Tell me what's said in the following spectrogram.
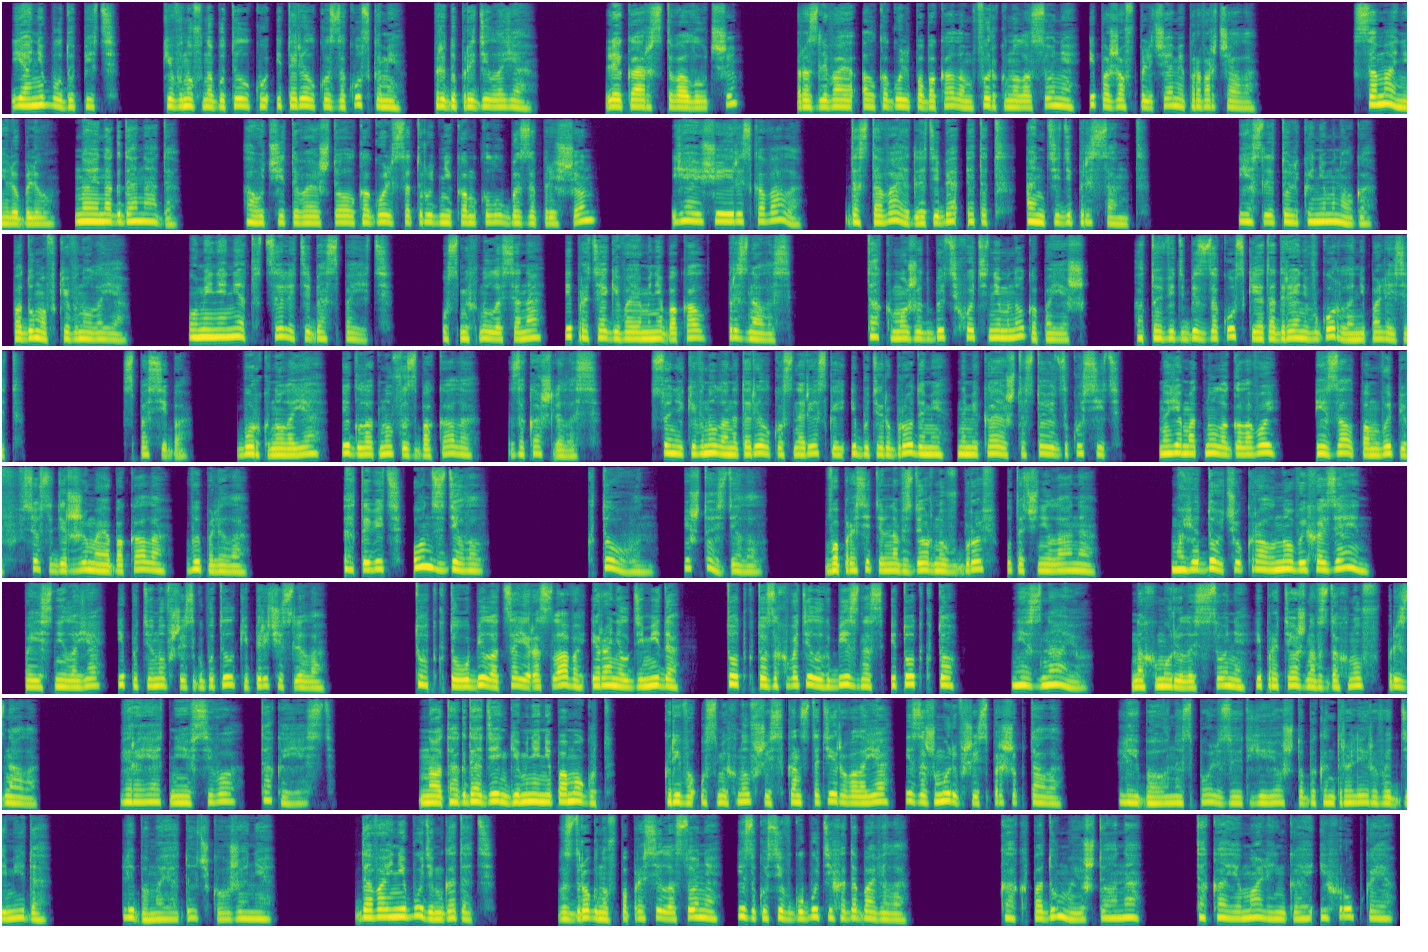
«Я не буду пить», — кивнув на бутылку и тарелку с закусками, предупредила я. «Лекарство лучше?» Разливая алкоголь по бокалам, фыркнула Соня и, пожав плечами, проворчала. «Сама не люблю, но иногда надо. А учитывая, что алкоголь сотрудникам клуба запрещен, я еще и рисковала, доставая для тебя этот антидепрессант. Если только немного, подумав, кивнула я. У меня нет цели тебя споить. Усмехнулась она и, протягивая мне бокал, призналась. Так, может быть, хоть немного поешь, а то ведь без закуски эта дрянь в горло не полезет. Спасибо. Буркнула я и, глотнув из бокала, закашлялась. Соня кивнула на тарелку с нарезкой и бутербродами, намекая, что стоит закусить, но я мотнула головой и, залпом выпив все содержимое бокала, выпалила. «Это ведь он сделал?» «Кто он и что сделал?» Вопросительно вздернув бровь, уточнила она. «Мою дочь украл новый хозяин?» Пояснила я и, потянувшись к бутылке, перечислила. «Тот, кто убил отца Ярослава и ранил Демида, тот, кто захватил их бизнес, и тот, кто...» «Не знаю», — нахмурилась Соня и, протяжно вздохнув, признала. «Вероятнее всего, так и есть». «Но тогда деньги мне не помогут», — криво усмехнувшись, констатировала я и, зажмурившись, прошептала. «Либо он использует ее, чтобы контролировать Демида, либо моя дочка уже не...» «Давай не будем гадать. Вздрогнув, попросила Соня и, закусив губу, тихо добавила. «Как подумаю, что она такая маленькая и хрупкая.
